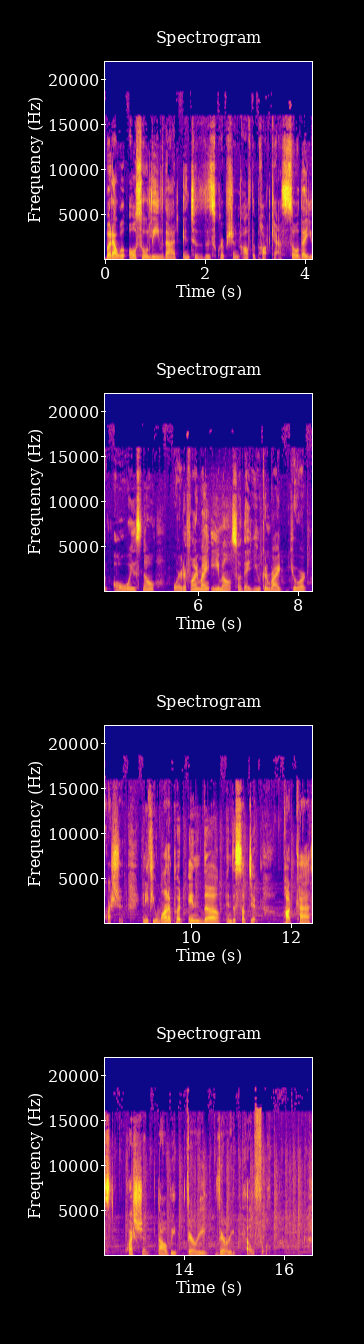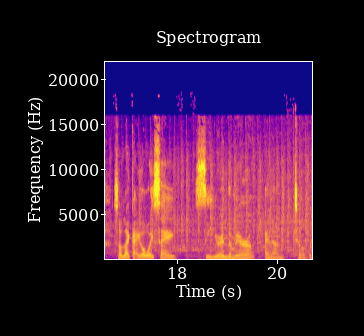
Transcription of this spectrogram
But I will also leave that into the description of the podcast so that you always know where to find my email so that you can write your question. And if you want to put in the in the subject podcast question, that'll be very, very helpful. So like I always say, see you in the mirror and until the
